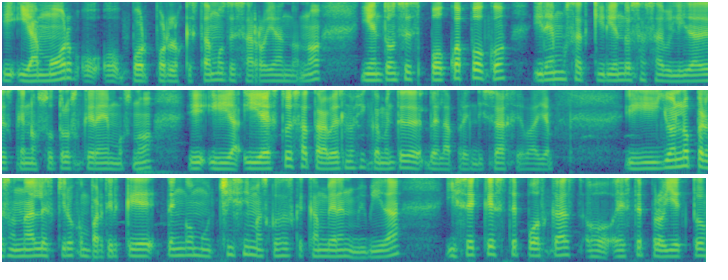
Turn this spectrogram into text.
y, amor o, por, por, lo que estamos desarrollando, ¿no? Y entonces poco a poco iremos adquiriendo esas habilidades que nosotros queremos, ¿no? Y, y, esto es a través, lógicamente, del aprendizaje, vaya. Y yo en lo personal les quiero compartir que tengo muchísimas cosas que cambiar en mi vida y sé que este podcast o este proyecto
